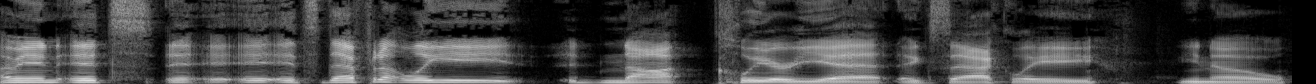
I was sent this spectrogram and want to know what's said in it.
I mean, it's it, it's definitely not clear yet exactly, you know,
